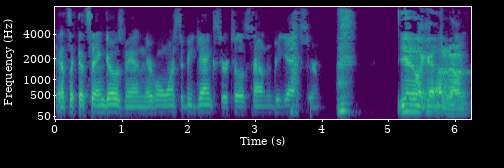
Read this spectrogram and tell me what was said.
it's like that saying goes, man. Everyone wants to be gangster till it's time to be gangster. yeah, like, I, I don't know.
